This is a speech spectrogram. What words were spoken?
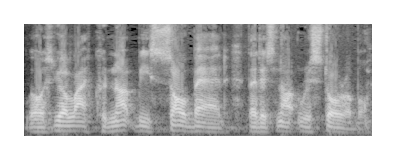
well, your life could not be so bad that it's not restorable.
